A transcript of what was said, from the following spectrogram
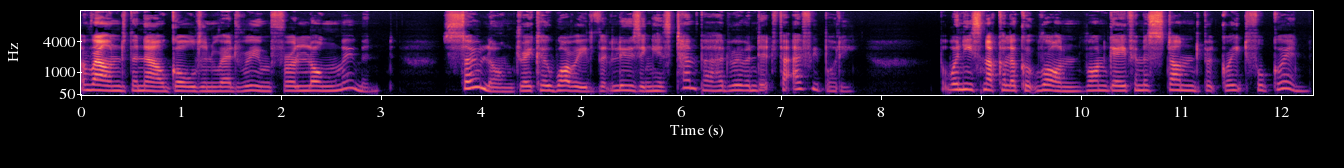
around the now golden red room for a long moment. So long Draco worried that losing his temper had ruined it for everybody. But when he snuck a look at Ron, Ron gave him a stunned but grateful grin.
